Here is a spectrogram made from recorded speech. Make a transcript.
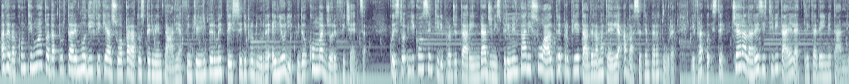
aveva continuato ad apportare modifiche al suo apparato sperimentale affinché gli permettesse di produrre elio liquido con maggiore efficienza. Questo gli consentì di progettare indagini sperimentali su altre proprietà della materia a basse temperature e fra queste c'era la resistività elettrica dei metalli.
